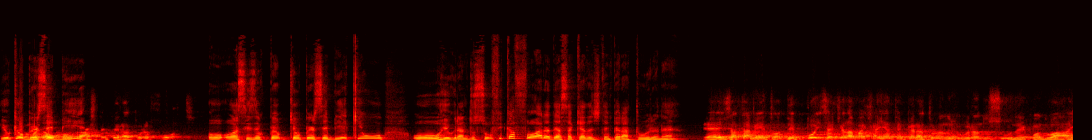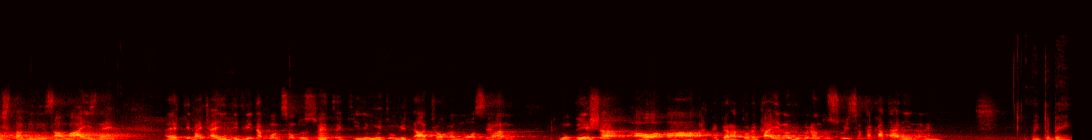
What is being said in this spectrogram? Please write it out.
E o que eu então, percebi. Vai dar temperatura forte. O, o Assis, o que eu percebi é que o, o Rio Grande do Sul fica fora dessa queda de temperatura, né? É, exatamente. Ó. Depois é que ela vai cair a temperatura no Rio Grande do Sul, né? Quando a estabilizar mais, né? É que vai cair. Devido à condição dos ventos aqui, muita umidade jogando no oceano, não deixa a, a, temperatura cair no Rio Grande do Sul e Santa Catarina, né? Muito bem.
